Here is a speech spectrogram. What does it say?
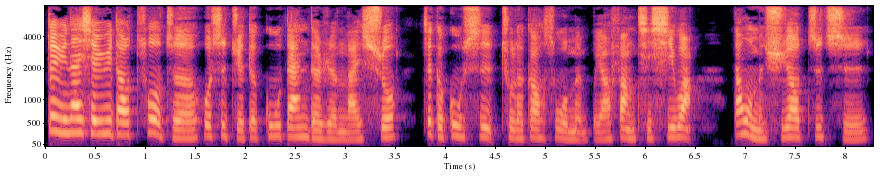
对于那些遇到挫折或是觉得孤单的人来说，这个故事除了告诉我们不要放弃希望，当我们需要支持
